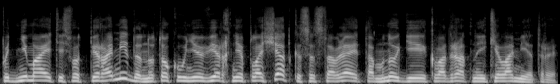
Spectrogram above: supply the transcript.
поднимаетесь, вот пирамида, но только у нее верхняя площадка составляет там многие квадратные километры,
